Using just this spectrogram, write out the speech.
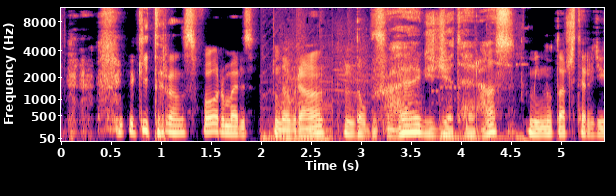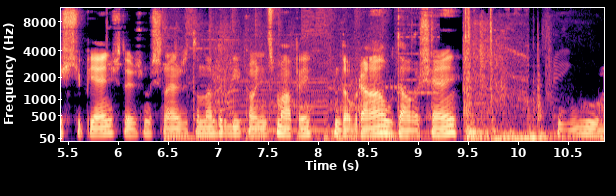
Jaki Transformers. Dobra, dobrze, gdzie teraz? Minuta 45, to już myślałem, że to na drugi koniec mapy. Dobra, udało się. Uuu.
